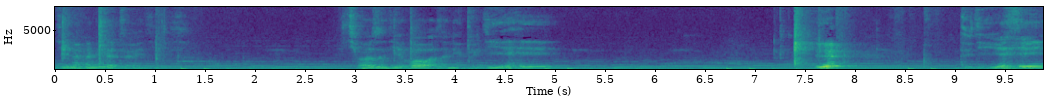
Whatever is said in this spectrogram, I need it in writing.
ngiye na kanila turagiye ikibazo ngiye kubabaza ni tugiye he? Eh? tugiye he? Se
